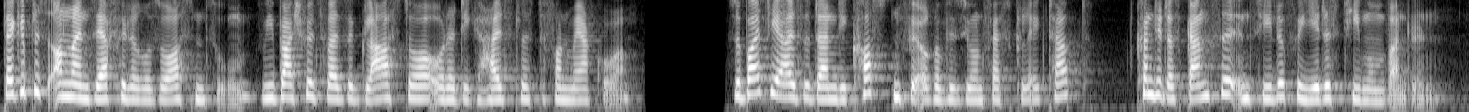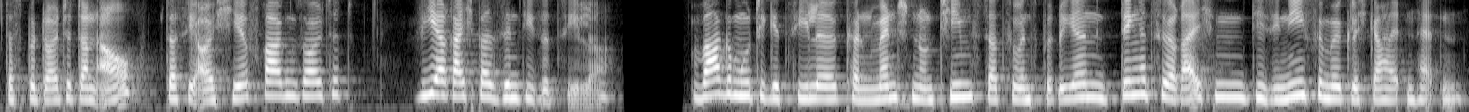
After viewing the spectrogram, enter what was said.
Da gibt es online sehr viele Ressourcen zu, wie beispielsweise Glassdoor oder die Gehaltsliste von Merkur. Sobald ihr also dann die Kosten für eure Vision festgelegt habt, könnt ihr das Ganze in Ziele für jedes Team umwandeln. Das bedeutet dann auch, dass ihr euch hier fragen solltet, wie erreichbar sind diese Ziele? Wagemutige Ziele können Menschen und Teams dazu inspirieren, Dinge zu erreichen, die sie nie für möglich gehalten hätten.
